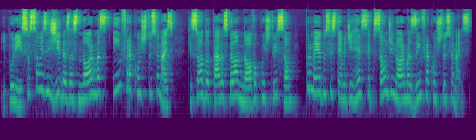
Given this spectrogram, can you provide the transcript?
E por isso são exigidas as normas infraconstitucionais, que são adotadas pela nova Constituição por meio do sistema de recepção de normas infraconstitucionais.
